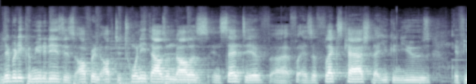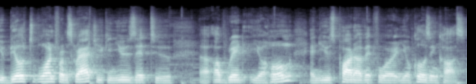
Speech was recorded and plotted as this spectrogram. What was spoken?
Liberty Communities is offering up to $20,000 incentive uh, for, as a flex cash that you can use if you built one from scratch, you can use it to uh, upgrade your home and use part of it for your closing costs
